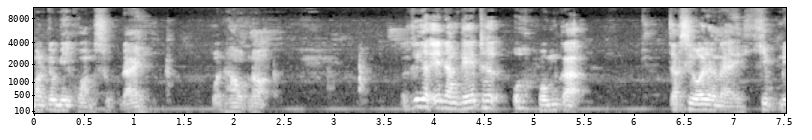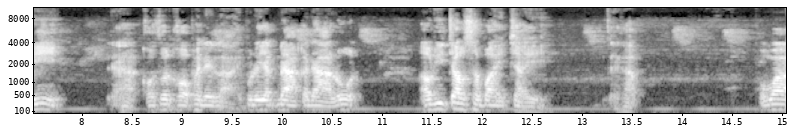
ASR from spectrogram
มันก็มีความสุขได้คนเฮาเนาะก็คืออยากเอ็ดอย่างเฮ็ดเถอะโอ้ผมก็จักสิว่าอย่างไรคลิปนี้นะฮะขอโทษขอภัยหลายๆผู้ใดอยากดาก็ด่าโลด เอาที่เจ้าสบายใจนะครับ เพราะว่า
